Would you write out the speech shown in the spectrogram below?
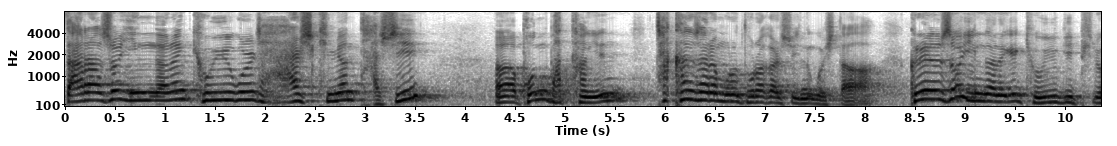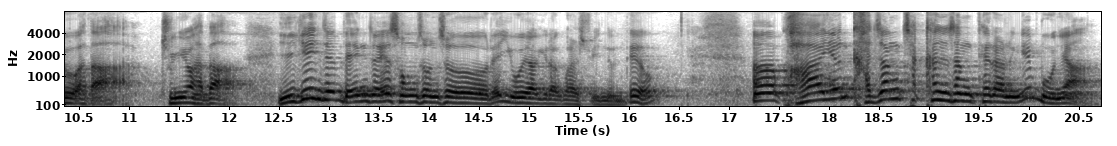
따라서 인간은 교육을 잘 시키면 다시 어, 본 바탕인 착한 사람으로 돌아갈 수 있는 것이다. 그래서 인간에게 교육이 필요하다. 중요하다. 이게 이제 맹자의 성선설의 요약이라고 할 수 있는데요. 아, 과연 가장 착한 상태라는 게 뭐냐?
